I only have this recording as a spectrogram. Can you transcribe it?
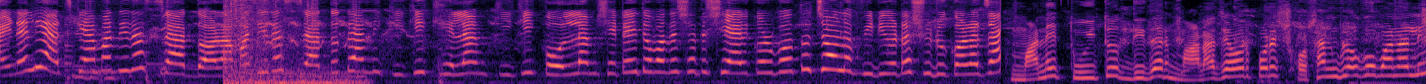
ফাইনালি আজকে আমার দিদার শ্রাদ্ধ। আর আমার দিদার শ্রাদ্ধতে আমি কি কি খেলাম কি কি করলাম সেটাই তোমাদের সাথে শেয়ার করব। তো চলো ভিডিওটা শুরু করা যাক। মানে তুই তো দিদার মারা যাওয়ার পরে শ্মশান ব্লগও বানালি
